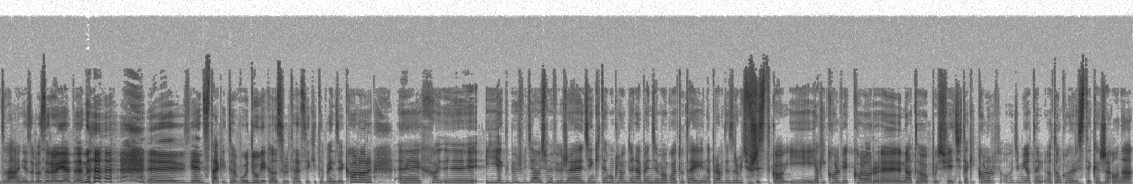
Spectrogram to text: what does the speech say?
002, a nie 001. E, Więc tak, i to były długie konsultacje, jaki to będzie kolor. I jak gdyby już wiedziałyśmy, że dzięki temu Klaudyna będzie mogła tutaj naprawdę zrobić wszystko i jakikolwiek kolor e, na to poświeci, taki kolor, chodzi mi o, ten, o tą kolorystykę, że ona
